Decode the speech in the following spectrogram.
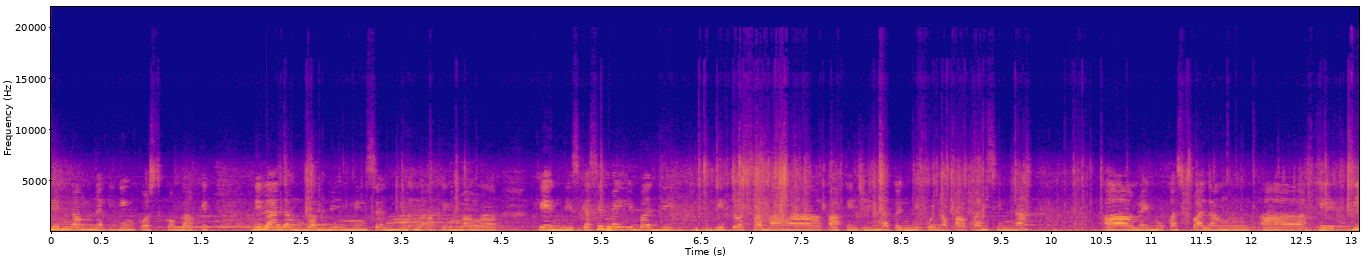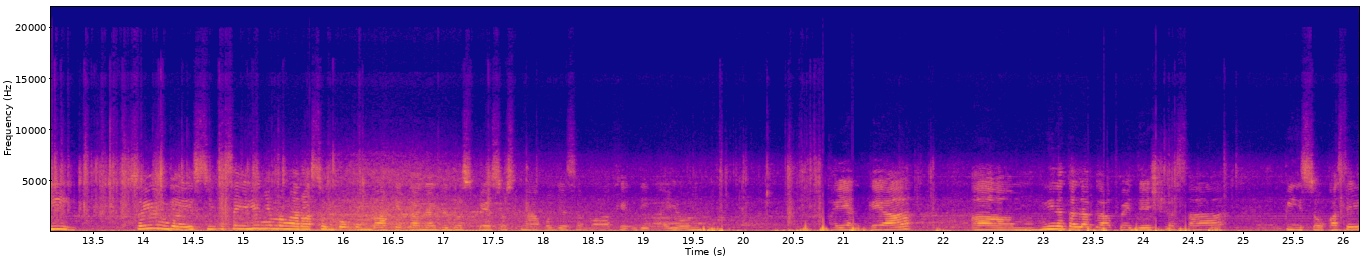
din ang nagiging cost ko, bakit nilalanggam din minsan yung aking mga candies. Kasi may iba di- dito sa mga packaging na to, hindi ko napapansin na ah, may bukas palang ah, candy. So yun guys, isa yun yung mga rason ko kung bakit ah, nag 2 pesos na ako dyan sa mga candy ngayon. Ayan, kaya um, hindi na talaga pwede siya sa piso. Kasi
